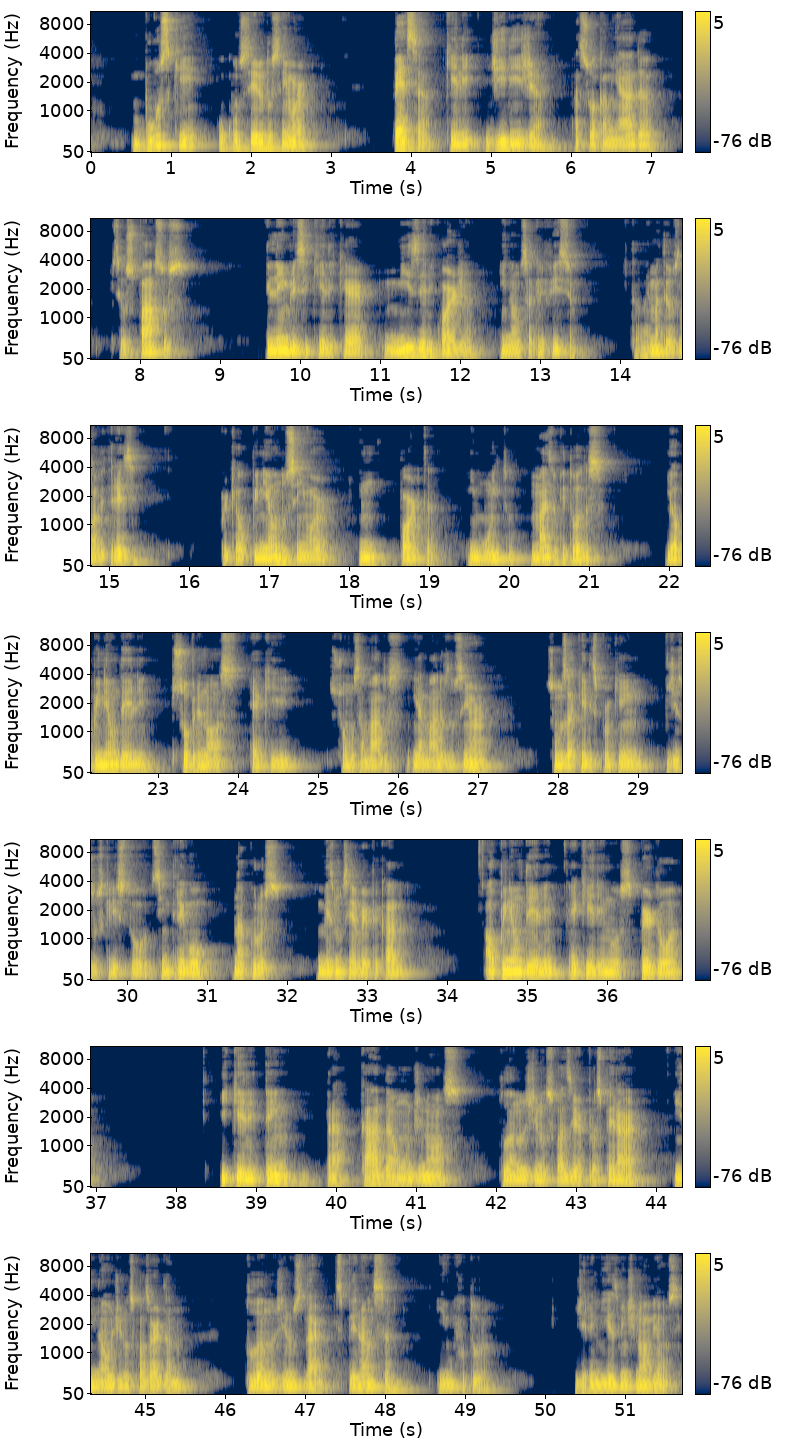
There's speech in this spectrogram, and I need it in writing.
busque o conselho do Senhor. Peça que ele dirija a sua caminhada, seus passos. E lembre-se que ele quer misericórdia e não sacrifício. Está lá em Mateus 9,13. Porque a opinião do Senhor importa e muito, mais do que todas. E a opinião dele sobre nós é que somos amados e amadas do Senhor. Somos aqueles por quem Jesus Cristo se entregou na cruz, mesmo sem haver pecado. A opinião dele é que ele nos perdoa e que ele tem para cada um de nós planos de nos fazer prosperar e não de nos causar dano, planos de nos dar esperança e um futuro. Jeremias 29, 11.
